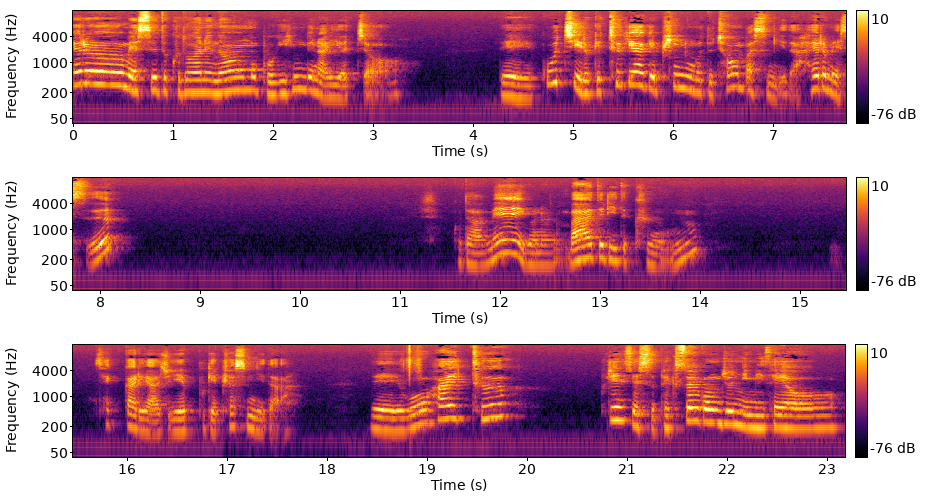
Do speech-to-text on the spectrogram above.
헤르메스도 그동안에 너무 보기 힘든 아이였죠. 네, 꽃이 이렇게 특이하게 피는 것도 처음 봤습니다. 헤르메스. 그 다음에 이거는 마드리드 금. 색깔이 아주 예쁘게 폈습니다. 네, 이거 White Princess 백설공주님이세요.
